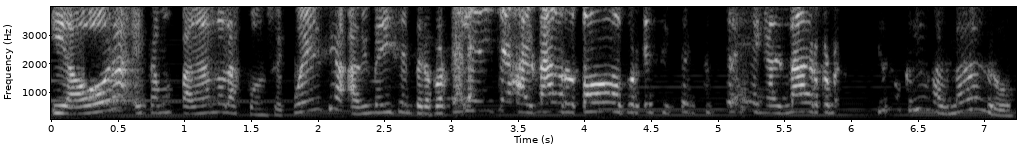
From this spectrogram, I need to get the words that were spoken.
Y ahora estamos pagando las consecuencias. A mí me dicen, pero ¿por qué le dices Almagro todo? Porque si tú crees en Almagro. Yo no creo en Almagro.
